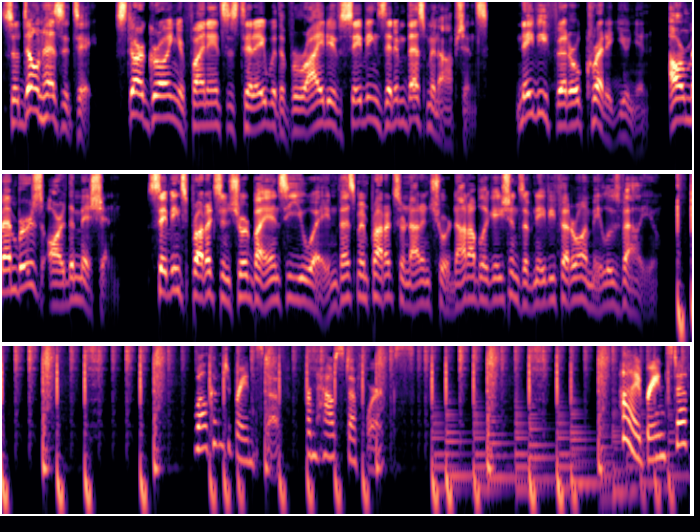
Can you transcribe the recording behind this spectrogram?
So don't hesitate. Start growing your finances today with a variety of savings and investment options. Navy Federal Credit Union. Our members are the mission. Savings products insured by NCUA. Investment products are not insured, not obligations of Navy Federal and may lose value. Welcome to Brain Stuff from How Stuff Works. Hi, Brain Stuff.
